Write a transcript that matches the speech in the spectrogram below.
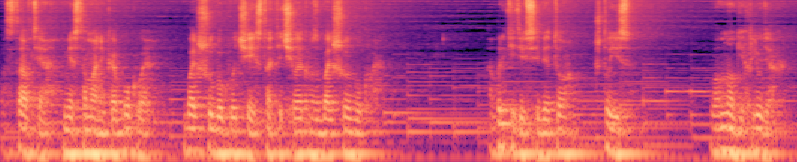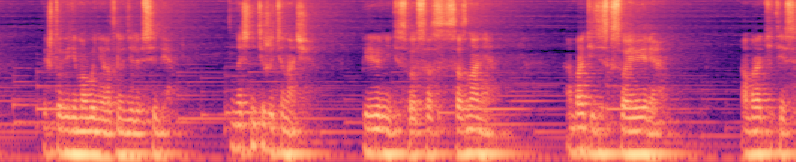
Поставьте вместо маленькой буквы большую букву «Ч» и станьте человеком с большой буквы. Обретите в себе то, что есть во многих людях, и что, видимо, вы не разглядели в себе. Начните жить иначе. Переверните свое сознание, обратитесь к своей вере, обратитесь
